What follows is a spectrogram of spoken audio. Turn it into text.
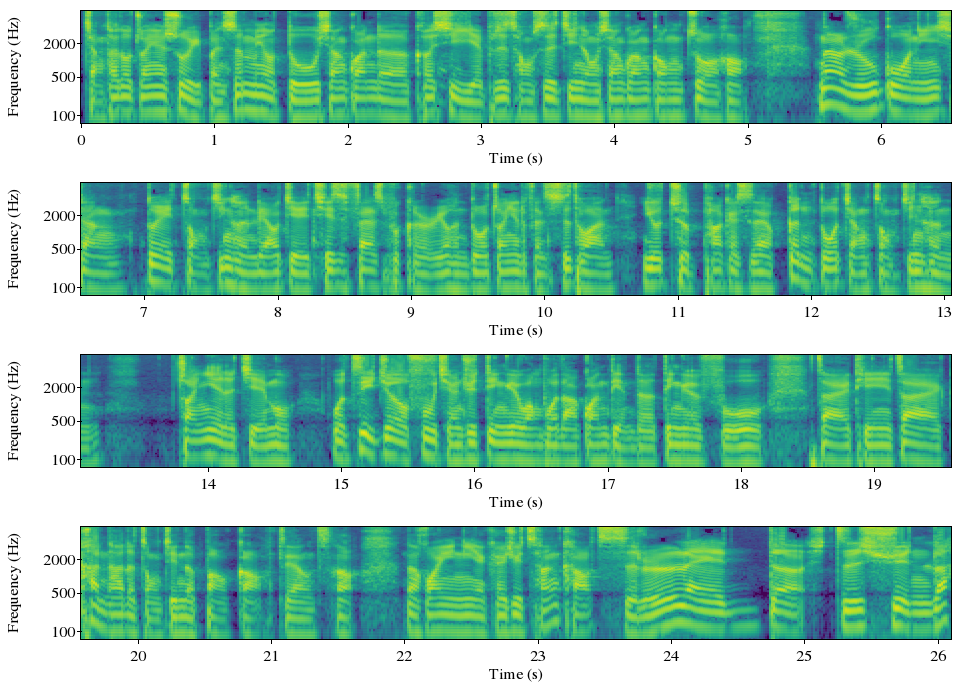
讲太多专业术语，本身没有读相关的科系，也不是从事金融相关工作哈。那如果你想对总经很了解，其实 Facebook 有很多专业的粉丝团，YouTube、Podcast 还有更多讲总经很专业的节目。我自己就有付钱去订阅王博达观点的订阅服务，在听在看他的总经的报告这样子哈。那欢迎你也可以去参考此类的资讯了。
